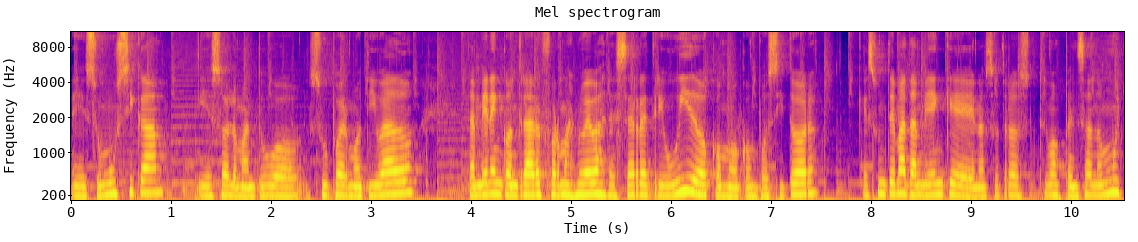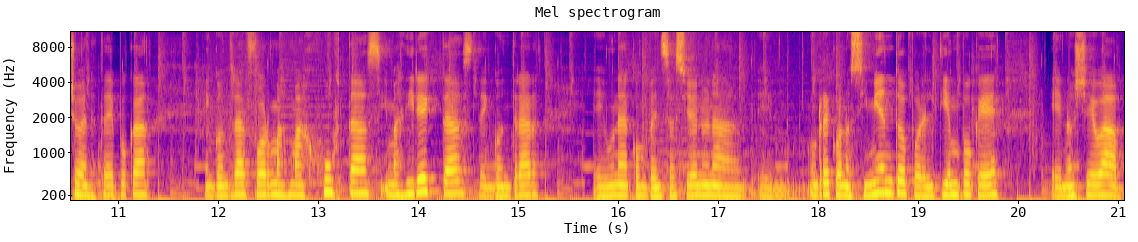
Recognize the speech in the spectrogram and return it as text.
eh, su música y eso lo mantuvo súper motivado. También encontrar formas nuevas de ser retribuido como compositor, que es un tema también que nosotros estuvimos pensando mucho en esta época, encontrar formas más justas y más directas de encontrar eh, una compensación, una, eh, un reconocimiento por el tiempo que nos lleva a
